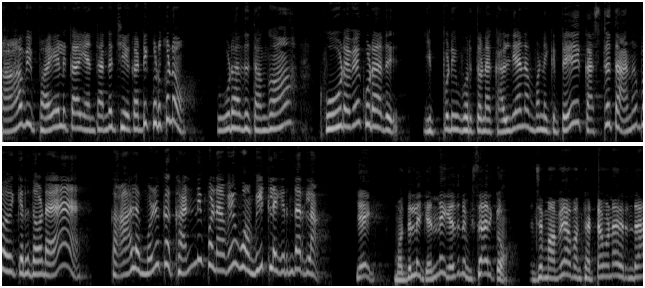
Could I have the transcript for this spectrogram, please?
பாவி பயலுக்கா என் தங்கச்சியை கட்டி கொடுக்கணும்? கூடாது தங்கம். கூடவே கூடாது. இப்படி ஒருத்தனை கல்யாணம் பண்ணிக்கிட்டு கஷ்டத்தை அனுபவிக்கிறதோட காலம் முழுக்க கன்னிப்படாவே உன் வீட்டுல இருந்துடலாம். ஏய் முதல்ல என்ன ஏதுன்னு விசாரிக்கும். நிஜமாவே அவன் கெட்டவனா இருந்தா?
